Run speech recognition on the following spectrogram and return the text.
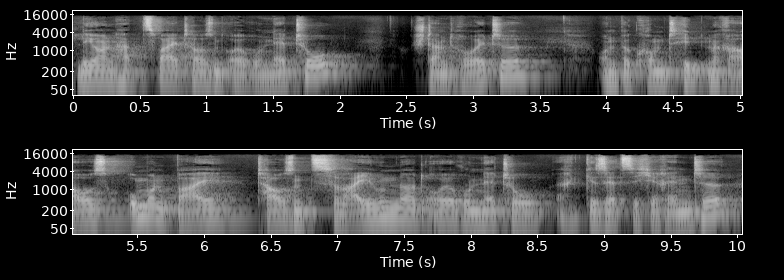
Leon hat 2000 Euro netto, Stand heute. und bekommt hinten raus um und bei 1200 Euro netto gesetzliche Rente,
